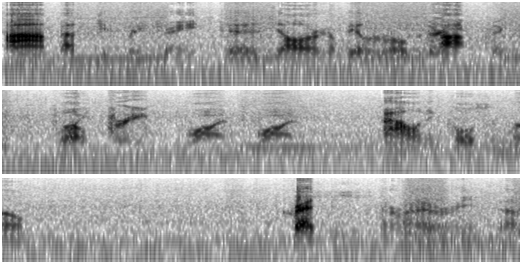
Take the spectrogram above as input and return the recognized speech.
I'm about to get freight trained because y'all are gonna be able to roll the top. 36, Well, 3, 1, 1. Allen and Colson will. Crest is just gonna run over me, so.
